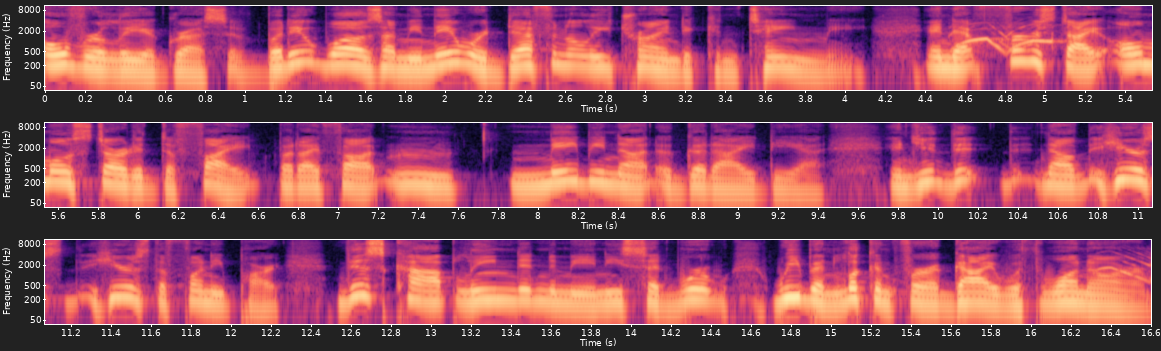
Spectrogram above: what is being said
overly aggressive, but it was, I mean, they were definitely trying to contain me. And at first, I almost started to fight, but I thought, mm, maybe not a good idea. And you, th- now here's here's the funny part. This cop leaned into me and he said, "We're we've been looking for a guy with one arm,"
